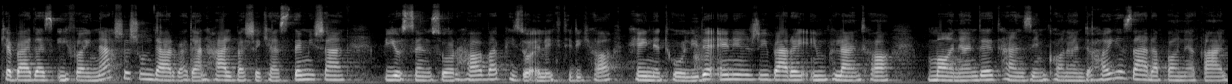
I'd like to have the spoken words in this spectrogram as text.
که بعد از ایفای نقششون در بدن حل و شکسته میشن biosensor ها و پیزو الکتریک ها حین تولید انرژی برای ایمپلنت ها مانند تنظیم کننده های ضربان قلب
